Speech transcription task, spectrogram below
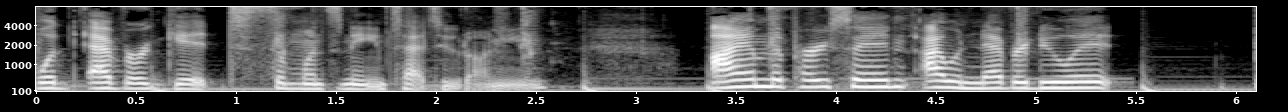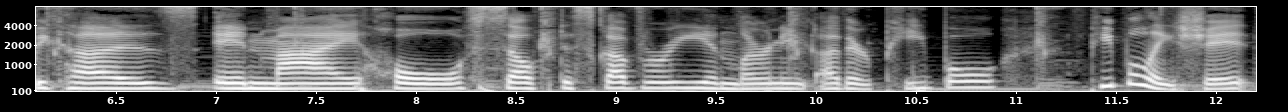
would ever get someone's name tattooed on you? I am the person, I would never do it because in my whole self discovery and learning other people, people ain't shit.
